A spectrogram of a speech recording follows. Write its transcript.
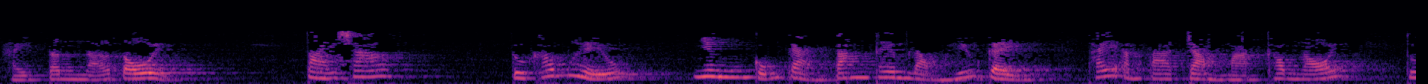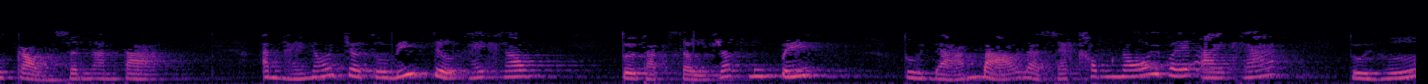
Hãy tin ở tôi. Tại sao? Tôi không hiểu, Nhưng cũng càng tăng thêm lòng hiếu kỳ. Thấy anh ta trầm mặt không nói, Tôi cầu xin anh ta anh hãy nói cho tôi biết được hay không? Tôi thật sự rất muốn biết. Tôi đảm bảo là sẽ không nói với ai khác. Tôi hứa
